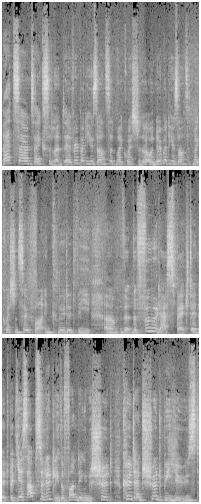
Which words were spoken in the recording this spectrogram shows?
That sounds excellent. Everybody who's answered my question, or nobody who's answered my question so far, included the um, the, the food aspect in it. But yes, absolutely, the funding should, could, and should be used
